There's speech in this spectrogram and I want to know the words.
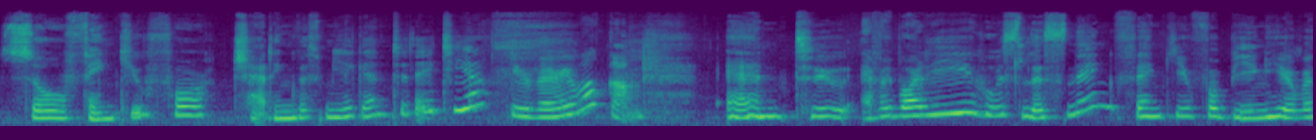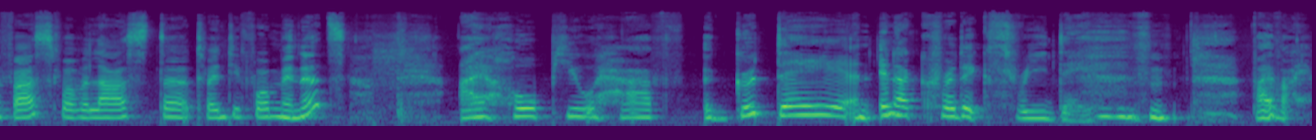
So thank you for chatting with me again today, Tia. You're very welcome. And to everybody who is listening, thank you for being here with us for the last uh, 24 minutes. I hope you have a good day, an inner critic three day. bye bye.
